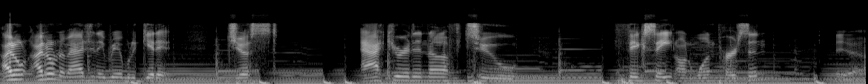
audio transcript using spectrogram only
I don't, I don't imagine they'd be able to get it just accurate enough to fixate on one person. yeah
